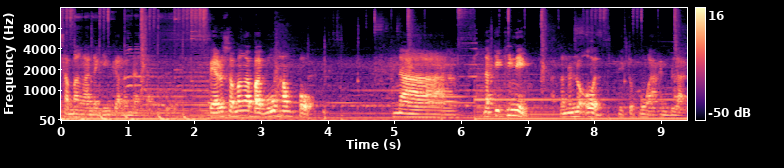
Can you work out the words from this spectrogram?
sa mga naging karanasan ko. Pero sa mga baguhan po na nakikinig at nanonood nito pong aking vlog,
